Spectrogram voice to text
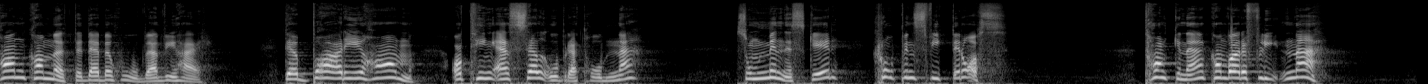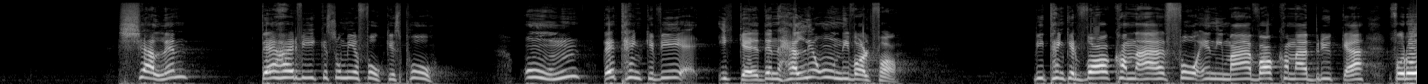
han kan møte det behovet vi har. Det er bare i ham at ting er selvopprettholdende. Som mennesker kroppen svikter oss. Tankene kan være flytende. Sjelen det har vi ikke så mye fokus på. Ånden det tenker vi ikke. Den hellige ånd, i hvert fall. Vi tenker hva kan jeg få inni meg, hva kan jeg bruke for å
